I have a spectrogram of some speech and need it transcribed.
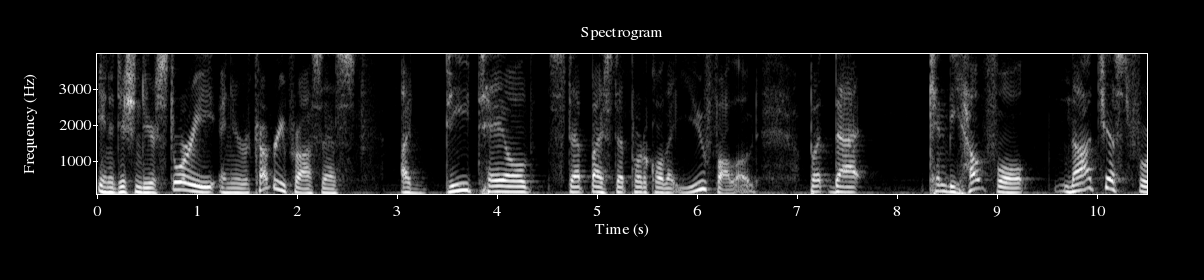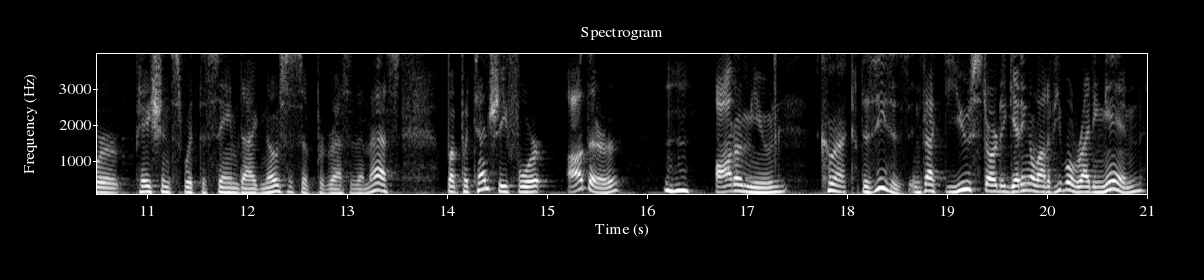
in addition to your story and your recovery process a detailed step-by-step protocol that you followed but that can be helpful not just for patients with the same diagnosis of progressive ms but potentially for other mm-hmm. autoimmune correct diseases. In fact, you started getting a lot of people writing in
